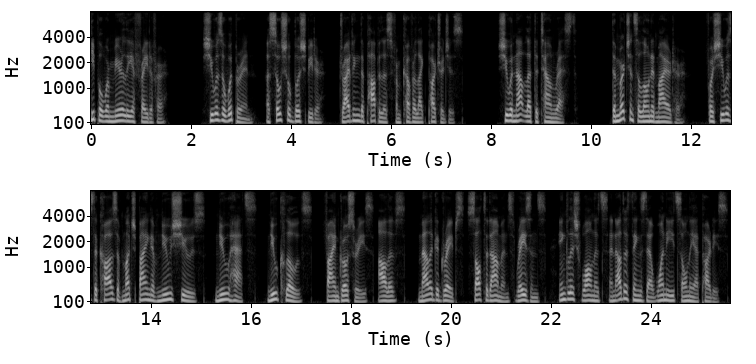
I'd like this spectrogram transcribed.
People were merely afraid of her. She was a whipper in, a social bush beater, driving the populace from cover like partridges. She would not let the town rest. The merchants alone admired her, for she was the cause of much buying of new shoes, new hats, new clothes, fine groceries, olives, Malaga grapes, salted almonds, raisins, English walnuts, and other things that one eats only at parties.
